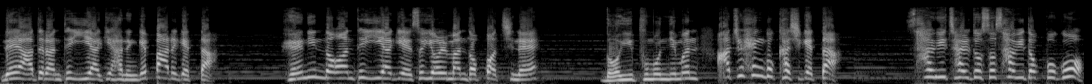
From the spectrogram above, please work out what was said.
내 아들한테 이야기하는 게 빠르겠다. 괜히 너한테 이야기해서 열만 더 뻗치네. 너희 부모님은 아주 행복하시겠다. 사위 잘 둬서 사위 덕 보고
